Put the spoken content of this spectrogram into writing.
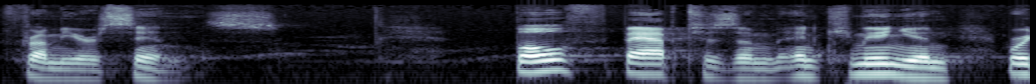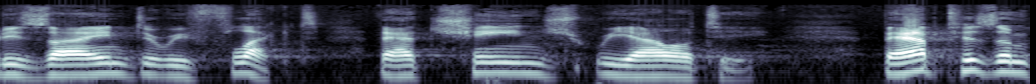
from your sins. Both baptism and communion were designed to reflect that change reality. Baptism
